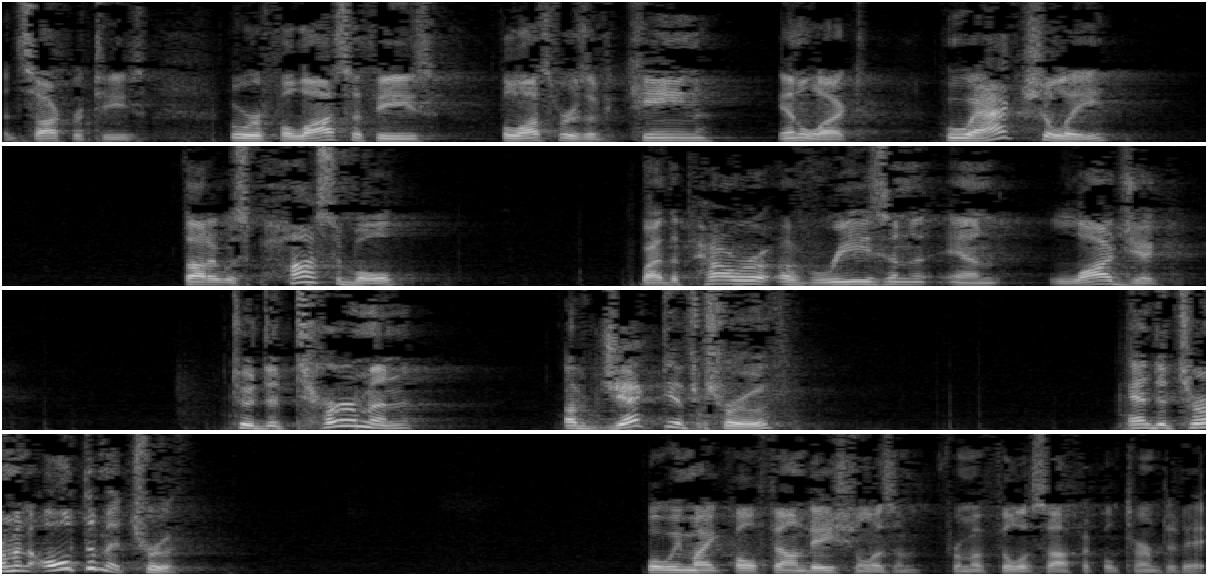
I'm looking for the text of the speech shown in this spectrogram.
and Socrates, who were philosophies, philosophers of keen intellect, who actually thought it was possible by the power of reason and logic to determine objective truth and determine ultimate truth. What we might call foundationalism from a philosophical term today.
